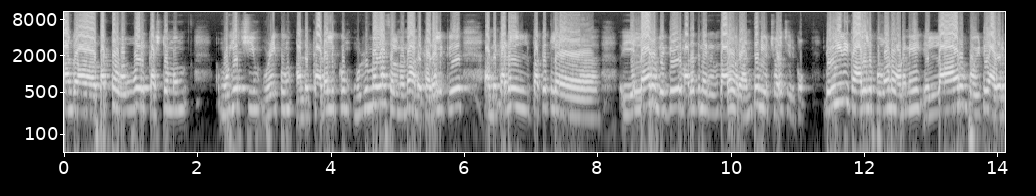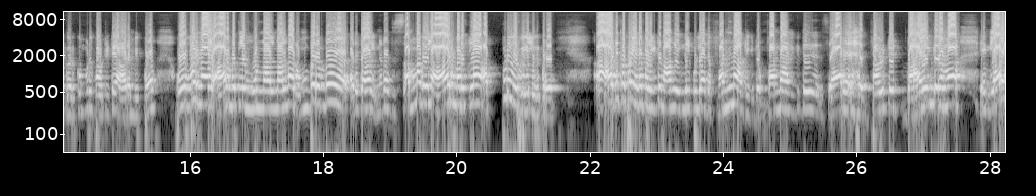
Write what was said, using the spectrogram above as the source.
நாங்க பட்ட ஒவ்வொரு கஷ்டமும் முயற்சியும் உழைப்பும் அந்த கடலுக்கும் முழுமையா சொல்லணும்னா அந்த கடலுக்கு அந்த கடல் பக்கத்துல எல்லாரும் வெவ்வேறு மதத்தினர் இருந்தாலும் ஒரு அந்தனிய சர்ச் இருக்கும் டெய்லி காலையில போன உடனே எல்லாரும் போயிட்டு அவருக்கு ஒரு கும்பிடு போட்டுட்டு ஆரம்பிப்போம். ஒவ்வொரு நாள் ஆரம்பத்துல மூணு நாலு நாள்னா ரொம்ப ரொம்ப அடுத்தா என்னடா அது செம்ம வெயில் ஆறு மணிக்கெல்லாம் அப்படி ஒரு வெயில் இருக்கும். அதுக்கப்புறம் என்ன பண்ணிக்கிட்டோம் நாங்க எங்களுக்குள்ள அதை ஃபன் ஆக்கிக்கிட்டோம். ஃபன் ஆக்கிக்கிட்டு சார போயிட்டு பயங்கரமா எங்களால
